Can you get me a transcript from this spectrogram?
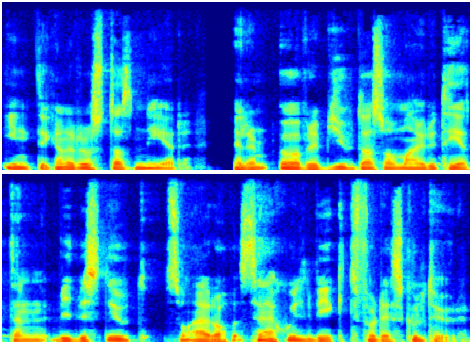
inte kan röstas ner eller överbjudas av majoriteten vid beslut som är av särskild vikt för dess kultur.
